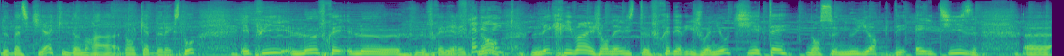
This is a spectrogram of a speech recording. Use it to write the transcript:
de, Basquiat, qu'il donnera dans le cadre de l'expo. Et puis le, le, le Frédéric, non, l'écrivain et journaliste Frédéric Joignot, qui était dans ce New York des 80s. Euh,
